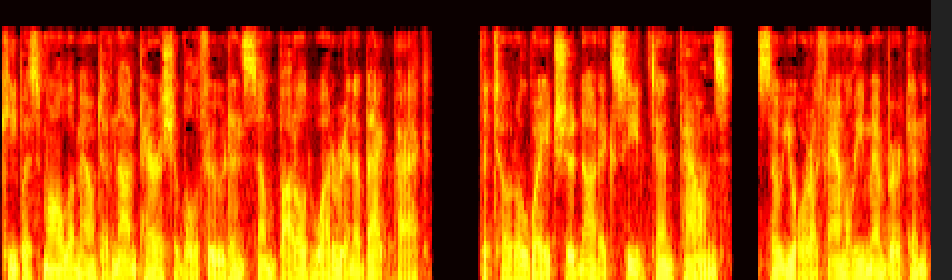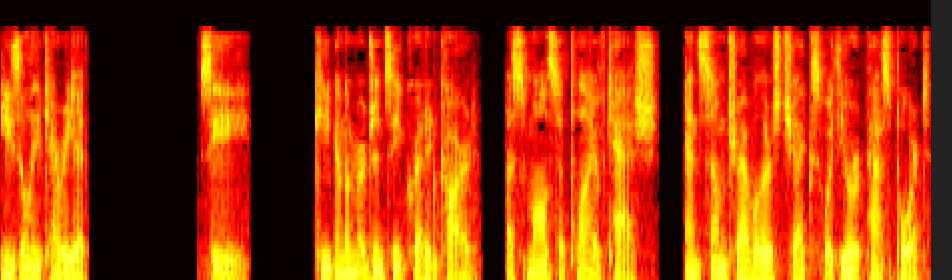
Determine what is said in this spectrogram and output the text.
Keep a small amount of non-perishable food and some bottled water in a backpack. The total weight should not exceed 10 pounds, so you or a family member can easily carry it. C. Keep an emergency credit card, a small supply of cash, and some traveler's checks with your passport.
